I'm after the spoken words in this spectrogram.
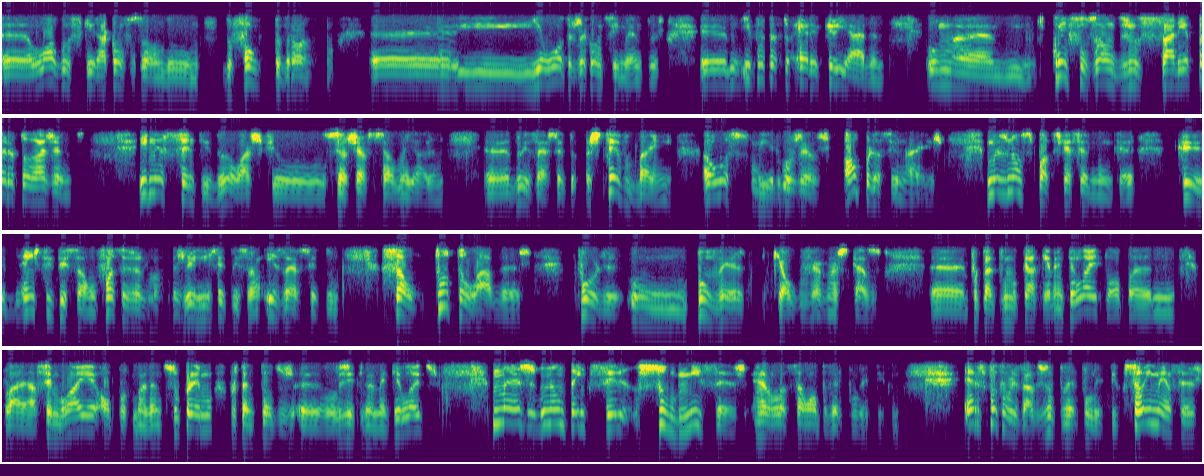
uh, logo a seguir à confusão do, do fogo de petróleo Uh, e, e, a outros acontecimentos. Uh, e, portanto, era criar uma hum, confusão desnecessária para toda a gente. E nesse sentido, eu acho que o seu chefe de Estado-Maior uh, do Exército esteve bem ao assumir os erros operacionais, mas não se pode esquecer nunca que a instituição Forças Armadas e a instituição Exército são tuteladas por um poder, que é o governo neste caso, uh, portanto, democraticamente eleito, ou pela, pela, Assembleia, ou pelo Comandante Supremo, portanto, todos uh, legitimamente eleitos, mas não têm que ser submissas em relação ao poder político. As responsabilidades do poder político são imensas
